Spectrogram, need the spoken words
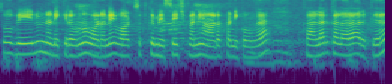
ஸோ வேணும்னு நினைக்கிறவங்க உடனே வாட்ஸ்அப்புக்கு மெசேஜ் பண்ணி ஆர்டர் பண்ணிக்கோங்க. கலர் கலராக இருக்குது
